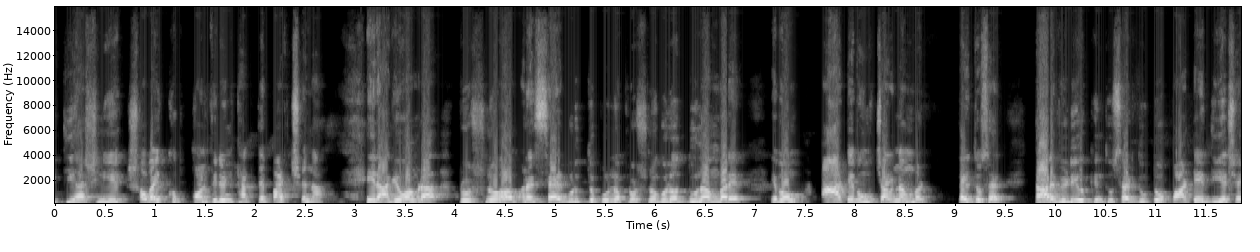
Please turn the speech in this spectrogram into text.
ইতিহাস নিয়ে সবাই খুব কনফিডেন্ট থাকতে পারছে না। এর আগেও আমরা প্রশ্ন মানে স্যার গুরুত্বপূর্ণ প্রশ্নগুলো দু নম্বরের এবং আট এবং চার নাম্বার, তাই তো স্যার? তার ভিডিও কিন্তু স্যার দুটো পার্টে দিয়েছে।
